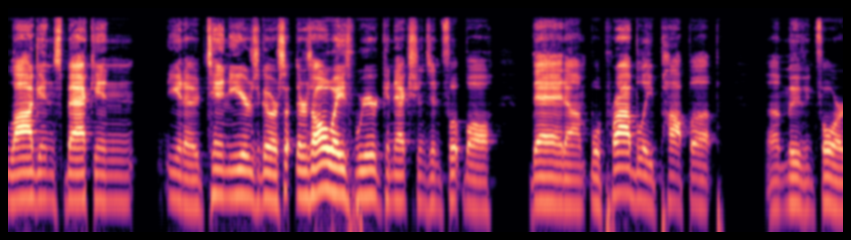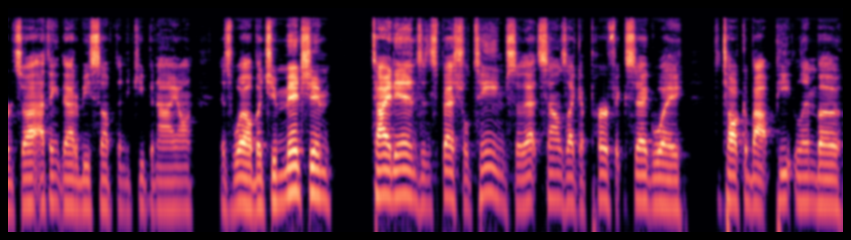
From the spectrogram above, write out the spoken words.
Loggains back in, you know, 10 years ago or so. There's always weird connections in football that um, will probably pop up uh, moving forward. So I, I think that'll be something to keep an eye on as well. But you mentioned tight ends and special teams, so that sounds like a perfect segue to talk about Pete Lembo.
